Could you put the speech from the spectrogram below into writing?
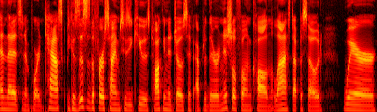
and that it's an important task because this is the first time Suzi Q is talking to Joseph after their initial phone call in the last episode, where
